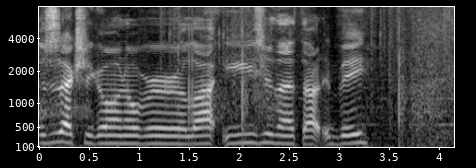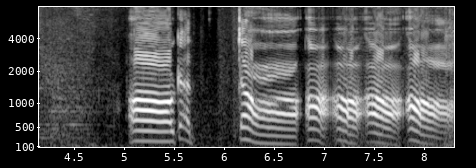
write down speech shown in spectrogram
This is actually going over a lot easier than I thought it'd be. Oh, God. Ah, ah, ah, ah, ah.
